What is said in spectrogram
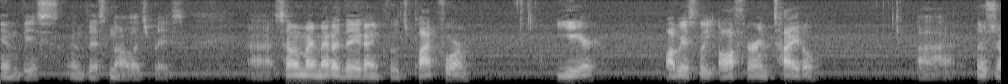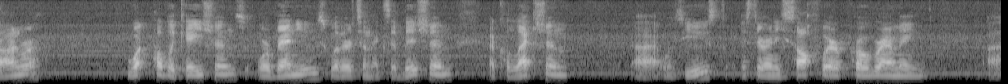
in this, in this knowledge base? Uh, some of my metadata includes platform, year, obviously author and title, uh, genre, what publications or venues, whether it's an exhibition, a collection, uh, was used. Is there any software programming, uh,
